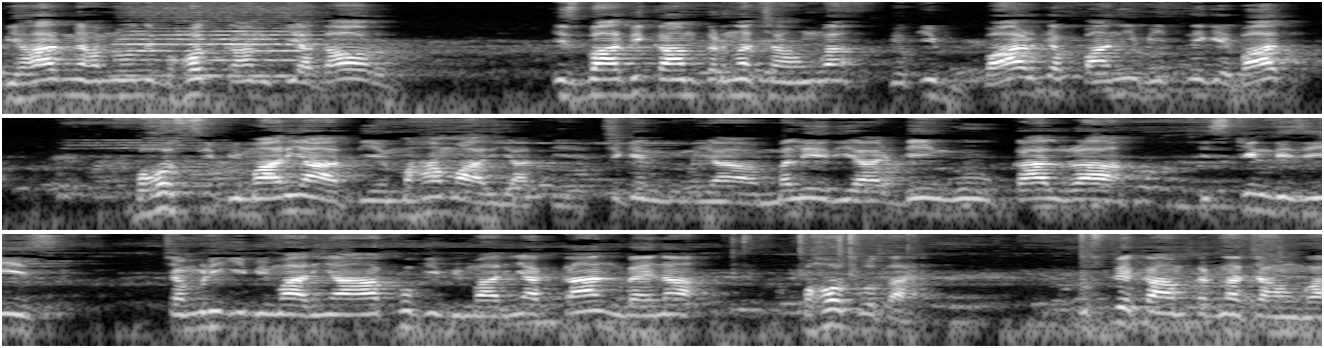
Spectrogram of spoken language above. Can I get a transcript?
बिहार में हम लोगों ने बहुत काम किया था और इस बार भी काम करना चाहूँगा, क्योंकि बाढ़ का पानी बीतने के बाद बहुत सी बीमारियाँ आती हैं, महामारी आती है। Chicken malaria dengue, cholera skin disease चमड़ी की बीमारियाँ, आँखों की बीमारियाँ, कान बहना बहुत होता है। उस पर काम करना चाहूँगा।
